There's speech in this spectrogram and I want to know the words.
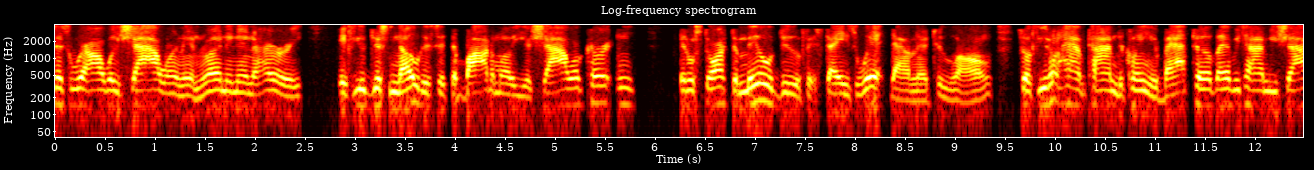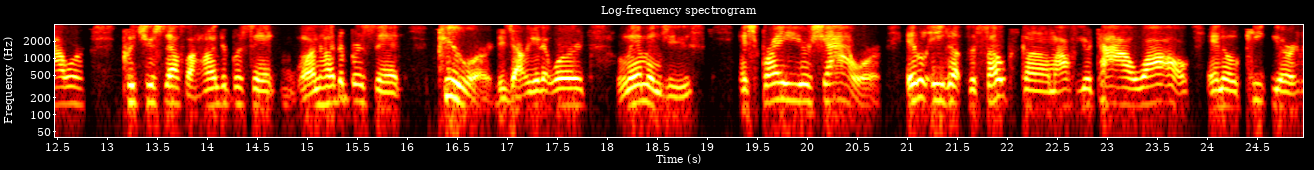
since we're always showering and running in a hurry, if you just notice at the bottom of your shower curtain, it'll start to mildew if it stays wet down there too long. So if you don't have time to clean your bathtub every time you shower, put yourself a 100%, 100% pure, did y'all hear that word? Lemon juice and spray your shower. It'll eat up the soap scum off your tile wall, and it'll keep your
